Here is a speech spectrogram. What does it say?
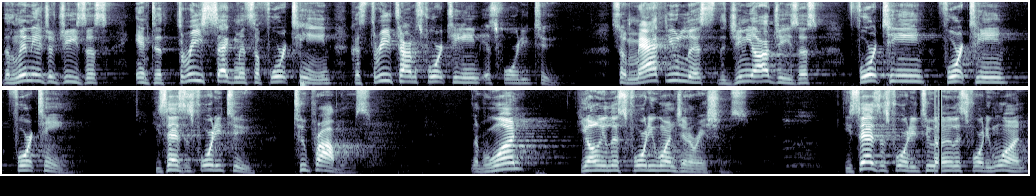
the lineage of Jesus into three segments of 14, because three times 14 is 42. So Matthew lists the genealogy of Jesus 14, 14, 14. He says it's 42. Two problems. Number one, he only lists 41 generations. He says it's 42, only lists 41.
